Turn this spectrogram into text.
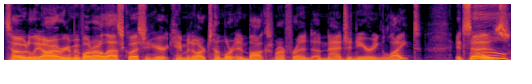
Totally. All right, we're gonna move on to our last question here. It came into our Tumblr inbox from our friend Imagineering Light. It says,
